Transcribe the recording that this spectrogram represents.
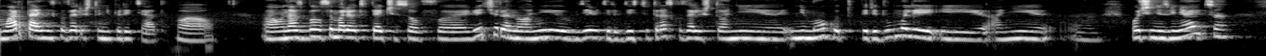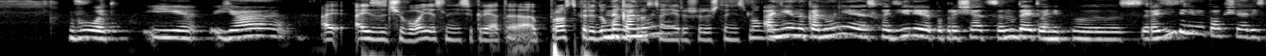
марта они сказали, что не полетят. Вау. А, у нас был самолет в 5 часов вечера, но они в 9 или в 10 утра сказали, что они не могут, передумали, и они очень извиняются. Вот. И я... А, а из-за чего, если не секрет? А просто передумали, накануне... просто они решили, что не смогут? Они накануне сходили попрощаться, ну, до этого они э, с родителями пообщались,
